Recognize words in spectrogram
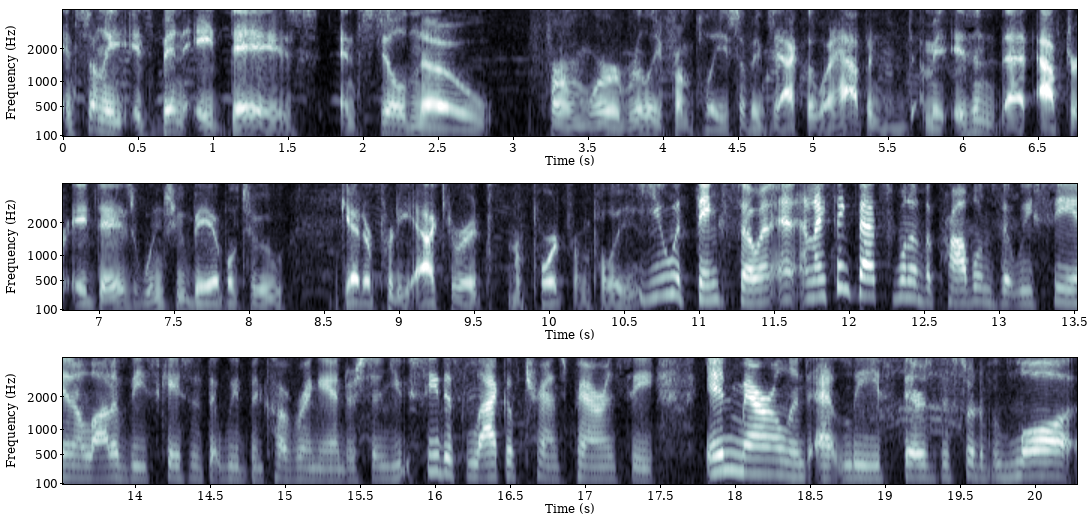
And Sunny, it's been eight days, and still no firm word really from police of exactly what happened. I mean, isn't that after eight days, wouldn't you be able to get a pretty accurate report from police? You would think so. And, and I think that's one of the problems that we see in a lot of these cases that we've been covering, Anderson. You see this lack of transparency. In Maryland, at least, there's this sort of law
